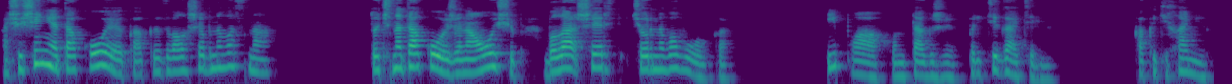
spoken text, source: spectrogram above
ощущение такое, как из волшебного сна. Точно такой же на ощупь была шерсть черного волка. И пах он также притягательно как и Тихомир.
